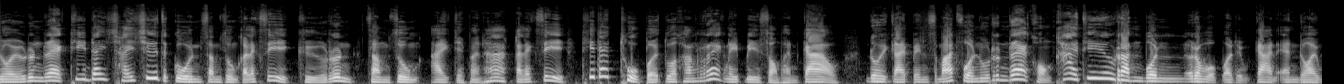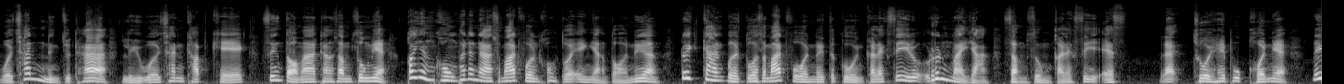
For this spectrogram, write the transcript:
โดยรุ่นแรกที่ได้ใช้ชื่อตระกูล Samsung Galaxy คือรุ่น Samsung i7,500 Galaxy ที่ได้ถูกเปิดตัวครั้งแรกในปี 2009 โดยกลายเป็นสมาร์ทโฟนรุ่นแรกของค่ายที่รันบนระบบปฏิบัติการ Android เวอร์ชัน1.5 หรือเวอร์ชัน Cupcake ซึ่งต่อมาทาง Samsung เนี่ย ก็ยังคงพัฒนาสมาร์ทโฟนของตัวเองอย่างต่อเนื่อง ด้วยการเปิดตัวสมาร์ทโฟนในตระกูล Galaxy รุ่นใหม่อย่าง Samsung Galaxy S และช่วยให้ผู้คนเนี่ยได้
